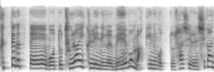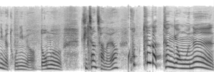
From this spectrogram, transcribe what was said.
그때그때 뭐 또 드라이 클리닝을 매번 맡기는 것도 사실은 시간이며 돈이며 너무 귀찮잖아요. 같은 경우는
